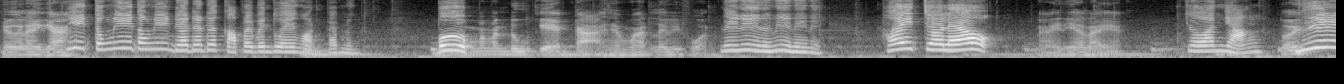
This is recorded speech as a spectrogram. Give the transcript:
เจออะไรกันนี่ตรงนี้ตรงนี้เดี๋ยวเดี๋ยวเดี๋ยวกลับไปเป็นตัวเองก่อนแป๊บหนึ่งปึ๊บมันมันดูเกะกะชะมัดเลยพี่ฝนนี่นี่นี่นี่นี่เฮ้ยเจอแล้วไหนนี่อะไรอะ เจออันหยังเฮ้ย นี่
